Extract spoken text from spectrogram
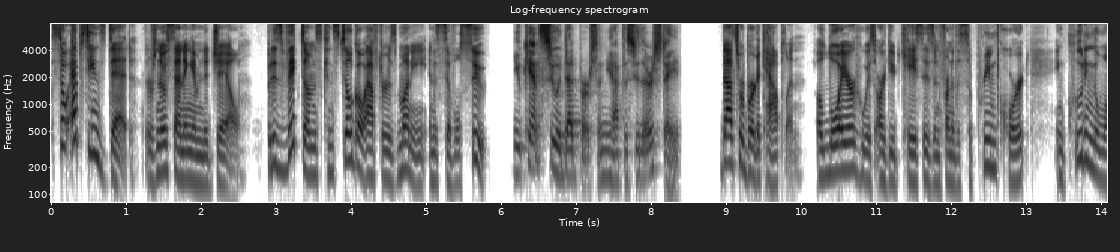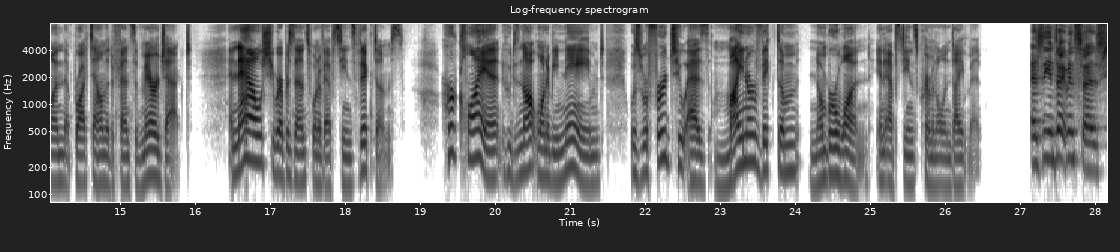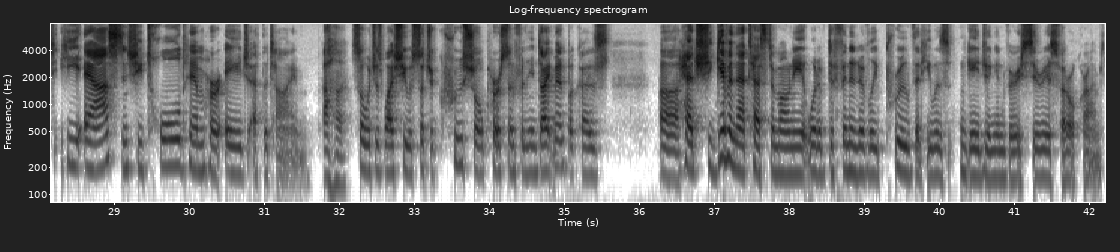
So Epstein's dead. There's no sending him to jail. But his victims can still go after his money in a civil suit. You can't sue a dead person, you have to sue their estate. That's Roberta Kaplan, a lawyer who has argued cases in front of the Supreme Court, including the one that brought down the Defense of Marriage Act. And now she represents one of Epstein's victims. Her client, who does not want to be named, was referred to as minor victim number one in Epstein's criminal indictment. As the indictment says, he asked and she told him her age at the time. Uh-huh. So, which is why she was such a crucial person for the indictment because uh, had she given that testimony, it would have definitively proved that he was engaging in very serious federal crimes.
